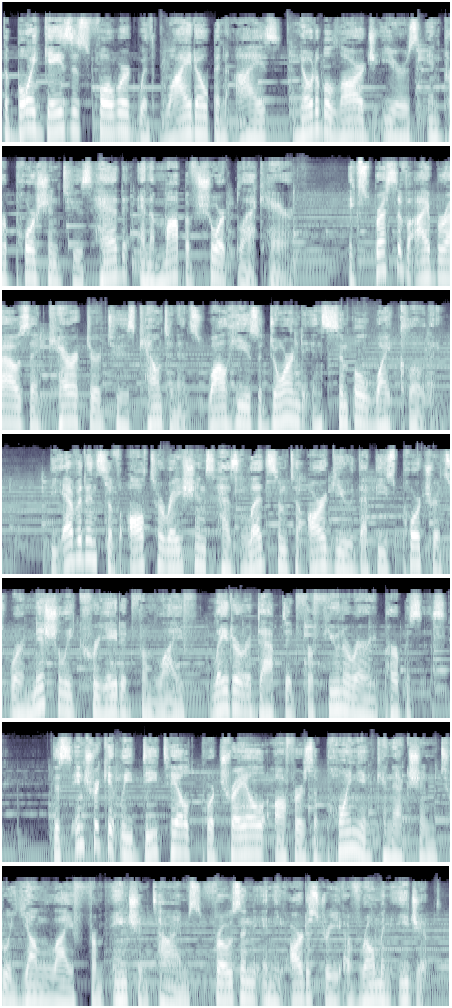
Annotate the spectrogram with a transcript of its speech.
The boy gazes forward with wide open eyes, notable large ears in proportion to his head, and a mop of short black hair. Expressive eyebrows add character to his countenance while he is adorned in simple white clothing. The evidence of alterations has led some to argue that these portraits were initially created from life, later adapted for funerary purposes. This intricately detailed portrayal offers a poignant connection to a young life from ancient times frozen in the artistry of Roman Egypt.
